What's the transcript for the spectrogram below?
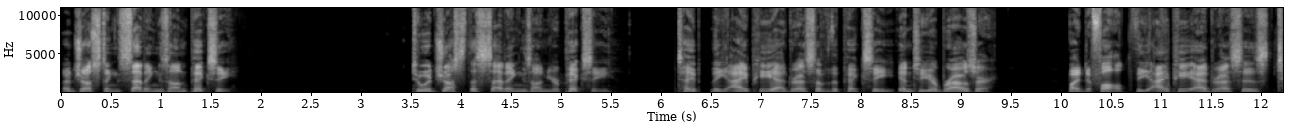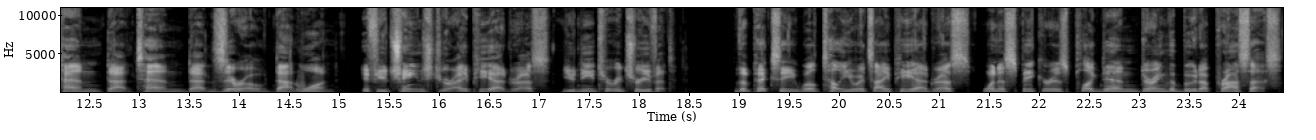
Adjusting settings on PIXie. To adjust the settings on your PIXie, type the IP address of the PIXie into your browser. By default, the IP address is 10.10.0.1. If you changed your IP address, you need to retrieve it. The PIXie will tell you its IP address when a speaker is plugged in during the boot up process.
